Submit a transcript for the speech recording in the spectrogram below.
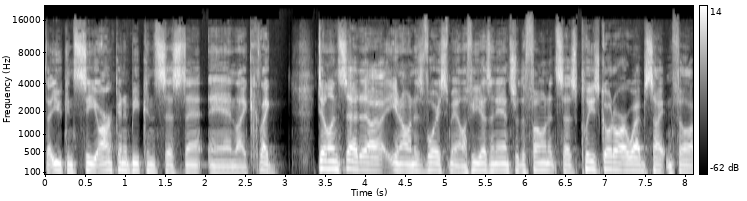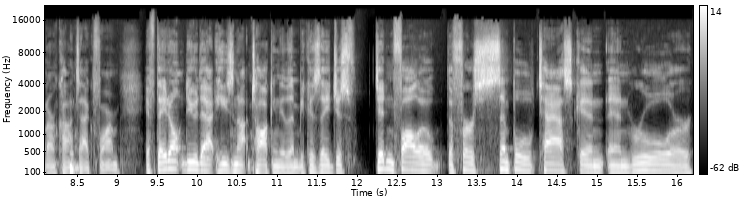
that you can see aren't going to be consistent? And like like Dylan said uh, you know in his voicemail if he doesn't answer the phone it says please go to our website and fill out our contact form. If they don't do that he's not talking to them because they just didn't follow the first simple task and and rule or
